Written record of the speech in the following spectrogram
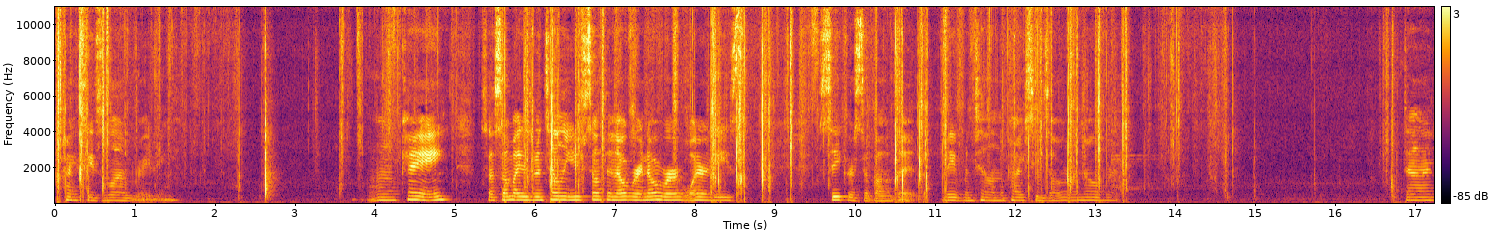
Pisces love rating. Okay. So somebody's been telling you something over and over. What are these secrets about that they've been telling the Pisces over and over? Done.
